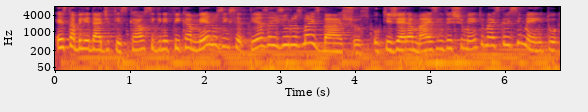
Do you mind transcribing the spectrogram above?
estabilidade fiscal significa menos incerteza e juros mais baixos, o que gera mais investimento e mais crescimento.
